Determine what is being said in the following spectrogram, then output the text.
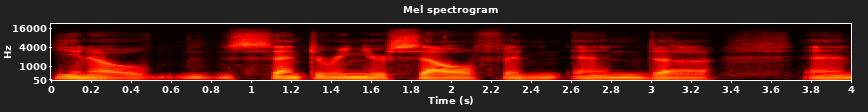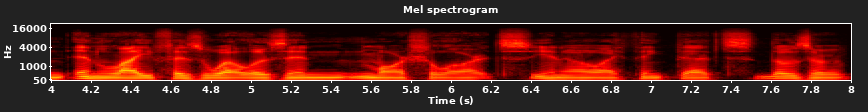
you know, centering yourself and and uh, and in life as well as in martial arts. You know, I think that's those are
